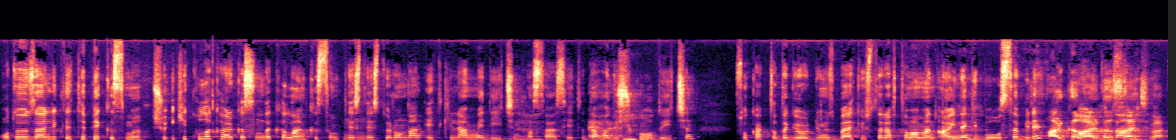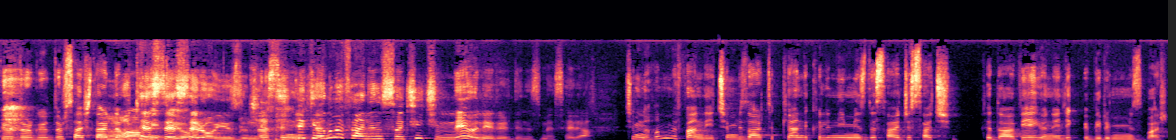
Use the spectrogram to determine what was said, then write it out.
O da özellikle tepe kısmı. Şu iki kulak arkasında kalan kısım testosterondan etkilenmediği için, hassasiyeti daha Evet. düşük olduğu için sokakta da gördüğümüz belki üst taraf tamamen ayna gibi olsa bile Arkalarda arkadan saç var. güldür güldür saçlar O devam ediyor. testosteron yüzünden. Kesinlikle. Peki hanımefendinin saçı için ne önerirdiniz mesela? Şimdi hanımefendi için biz artık kendi kliniğimizde sadece saç tedaviye yönelik bir birimimiz var.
